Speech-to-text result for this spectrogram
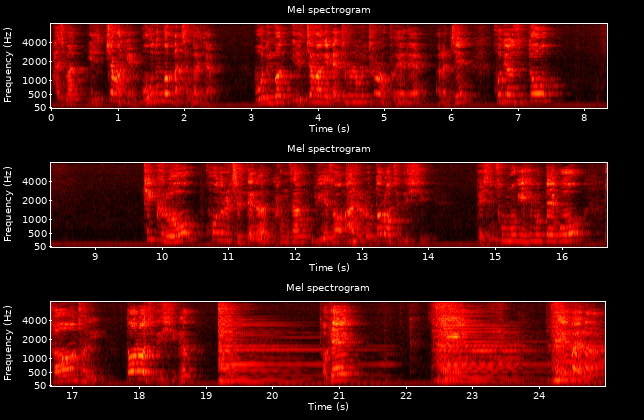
하지만 일정하게 모든 건 마찬가지야. 모든 건 일정하게 메트로놈을 틀어놓고 해야 돼. 알았지? 코드 연습도 피크로 코드를 칠 때는 항상 위에서 아래로 떨어지듯이 대신 손목에 힘은 빼고 천천히 떨어지듯이 그냥 오케이? C A 마이너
